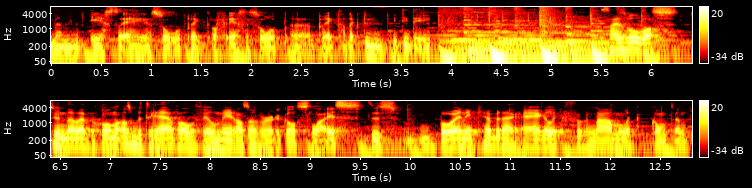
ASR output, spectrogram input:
mijn eerste eigen solo project, of eerste solo project had ik toen het idee. Sizable was toen dat wij begonnen als bedrijf al veel meer als een vertical slice. Dus Bo en ik hebben daar eigenlijk voornamelijk content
